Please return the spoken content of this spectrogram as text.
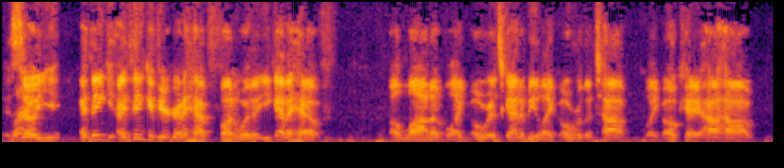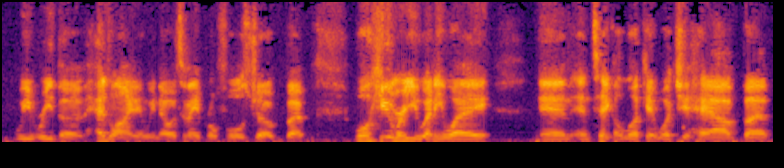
right. so you, I think I think if you're gonna have fun with it, you got to have a lot of like oh, it's got to be like over the top, like okay, haha. We read the headline and we know it's an April Fool's joke, but we'll humor you anyway and and take a look at what you have. But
